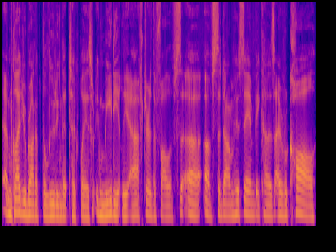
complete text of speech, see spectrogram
I'm glad you brought up the looting that took place immediately after the fall of uh, of Saddam Hussein because I recall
